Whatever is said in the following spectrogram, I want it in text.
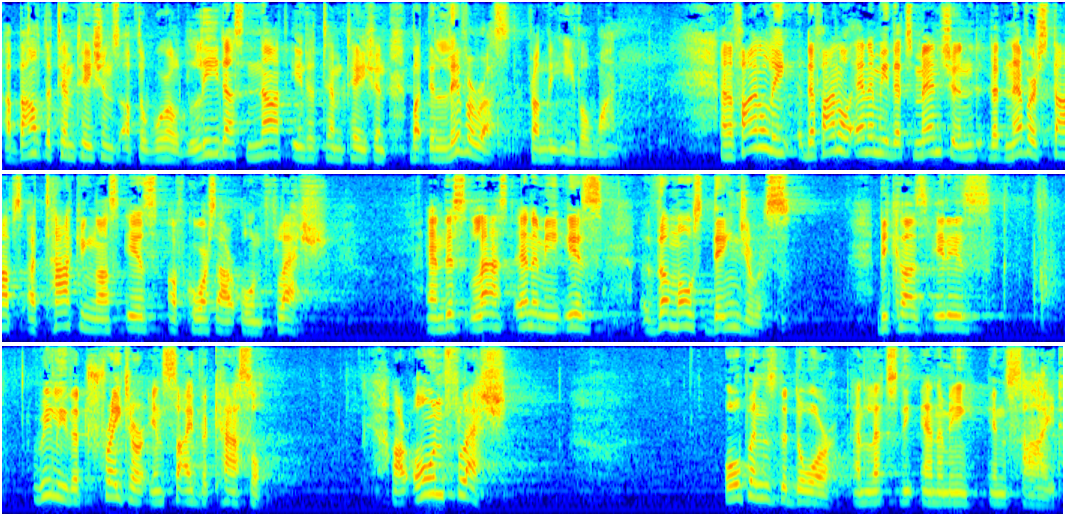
about the temptations of the world. Lead us not into temptation, but deliver us from the evil one. And finally, the final enemy that's mentioned that never stops attacking us is, of course, our own flesh. And this last enemy is the most dangerous because it is really the traitor inside the castle. Our own flesh opens the door and lets the enemy inside.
